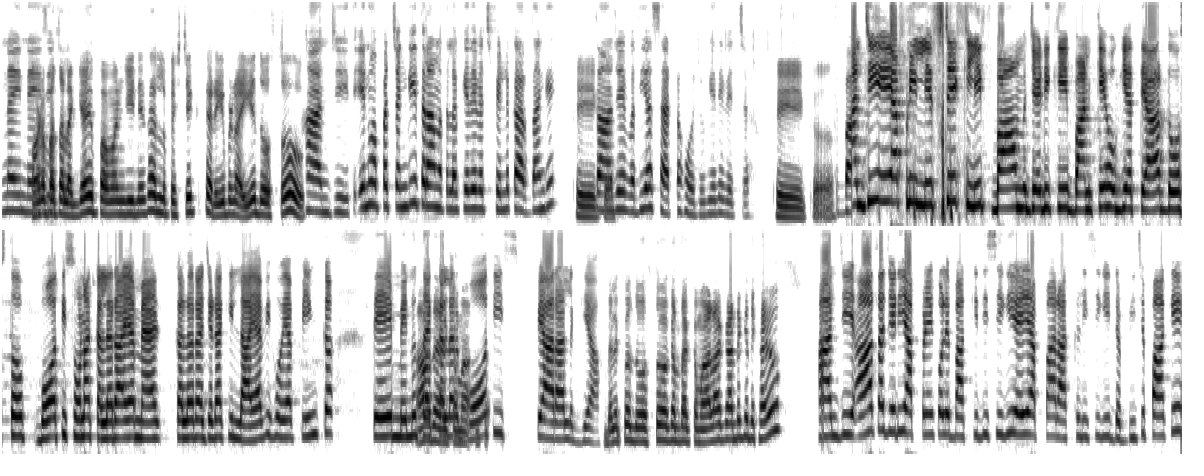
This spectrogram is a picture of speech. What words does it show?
ਨਹੀਂ ਨਹੀਂ ਹੁਣ ਪਤਾ ਲੱਗਿਆ ਵੀ ਪਵਨ ਜੀ ਨੇ ਤਾਂ ਲਿਪਸਟਿਕ ਘਰੇ ਹੀ ਬਣਾਈ ਹੈ ਦੋਸਤੋ। ਹਾਂਜੀ ਤੇ ਇਹਨੂੰ ਆਪਾਂ ਚੰਗੀ ਤਰ੍ਹਾਂ ਮਤਲਬ ਕਿ ਇਹਦੇ ਵਿੱਚ ਫਿਲ ਕਰ ਦਾਂਗੇ। ਤਾਂ ਜੇ ਵਧੀਆ ਸੈੱਟ ਹੋ ਜੂਗੀ ਇਹਦੇ ਵਿੱਚ। ਠੀਕ ਹਾਂਜੀ ਇਹ ਆਪਣੀ ਲਿਪਸਟਿਕ ਲਿਪ ਬਾਮ ਜਿਹੜੀ ਕਿ ਬਣ ਕੇ ਹੋ ਗਈ ਹੈ ਤਿਆਰ। ਦੋਸਤੋ ਬਹੁਤ ਹੀ ਸੋਹਣਾ ਕਲਰ ਆਇਆ। ਮੈਂ ਕਲਰ ਆ ਜਿਹੜਾ ਕਿ ਲਾਇਆ ਵੀ ਹੋਇਆ ਪਿੰਕ ਤੇ ਮੈਨੂੰ ਤਾਂ ਤਾਂ ਕਲਰ ਬਹੁਤ ਹੀ ਪਿਆਰਾ ਲੱਗਿਆ। ਬਿਲਕੁਲ ਦੋਸਤੋ ਅਕਲ ਦਾ ਕਮਾਲਾ ਕੱਢ ਕੇ ਦਿਖਾਇਓ। ਹਾਂਜੀ ਆ ਤਾਂ ਜਿਹੜੀ ਆਪਣੇ ਕੋਲੇ ਬਾਕੀ ਦੀ ਸੀਗੀ ਇਹ ਆਪਾਂ ਰੱਖ ਲਈ ਸੀਗੀ ਡੱਬੀ 'ਚ ਪਾ ਕੇ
